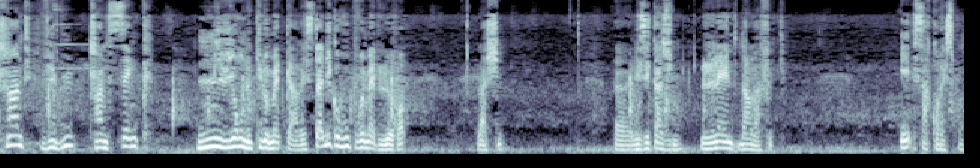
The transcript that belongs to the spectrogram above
30,35 millions de kilomètres carrés. C'est-à-dire que vous pouvez mettre l'Europe, la Chine, euh, les États-Unis, l'Inde dans l'Afrique. Et ça correspond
